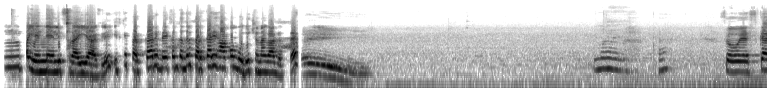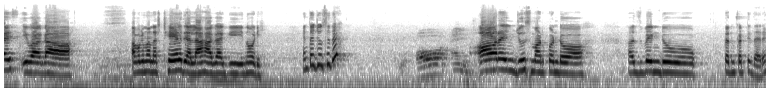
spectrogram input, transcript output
ಸ್ವಲ್ಪ ಎಣ್ಣೆಯಲ್ಲಿ ಫ್ರೈ ಆಗ್ಲಿ. ಇದಕ್ಕೆ ತರಕಾರಿ ಬೇಕಂತಂದ್ರೆ ತರಕಾರಿ ಹಾಕೊಂಬೋದು, ಚೆನ್ನಾಗಾಗತ್ತೆ. ಸೊ ಎಸ್ ಗೈಸ್ ಇವಾಗ ಅವಾಗ ನಾನು ಅಷ್ಟು ಹೇಳಿದೆ ಅಲ್ಲ ಹಾಗಾಗಿ ನೋಡಿ. ಎಂತ ಜ್ಯೂಸ್ ಇದೆ? ಆರೆಂಜ್ ಜ್ಯೂಸ್ ಮಾಡಿಕೊಂಡು ಹಸ್ಬೆಂಡು ತಂದು ಕಟ್ಟಿದ್ದಾರೆ.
